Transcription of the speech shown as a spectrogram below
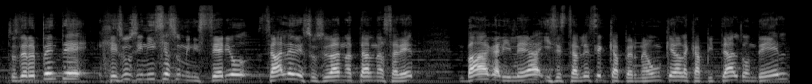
Entonces de repente Jesús inicia su ministerio, sale de su ciudad natal Nazaret, va a Galilea y se establece en Capernaum, que era la capital donde él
